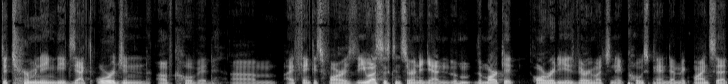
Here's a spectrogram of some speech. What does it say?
determining the exact origin of COVID. Um, I think, as far as the U.S. is concerned, again, the, the market already is very much in a post-pandemic mindset.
